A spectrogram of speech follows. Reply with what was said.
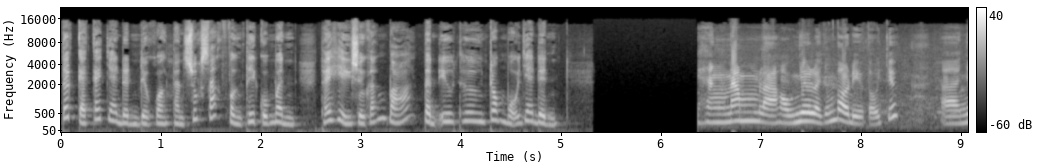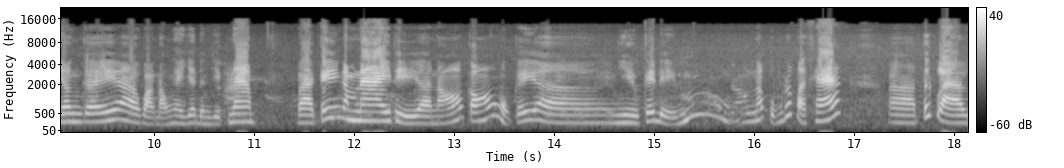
Tất cả các gia đình đều hoàn thành xuất sắc phần thi của mình, thể hiện sự gắn bó, tình yêu thương trong mỗi gia đình. Hàng năm là hầu như là chúng tôi đều tổ chức à, nhân cái à, hoạt động ngày gia đình Việt Nam và cái năm nay thì à, nó có một cái à, nhiều cái điểm nó cũng rất là khác. À, tức là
